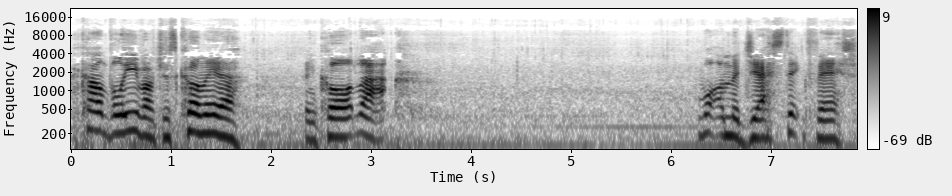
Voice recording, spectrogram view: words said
I can't believe I've just come here and caught that. What a majestic fish.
